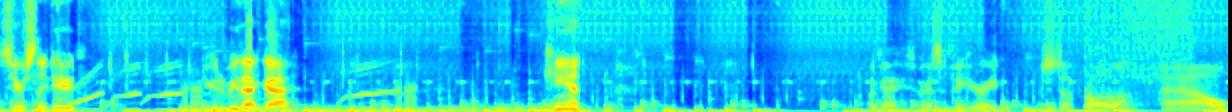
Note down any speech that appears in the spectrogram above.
Seriously, dude? You're gonna be that guy? Can't. Okay, so we got some figure eight stuff. Ow.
